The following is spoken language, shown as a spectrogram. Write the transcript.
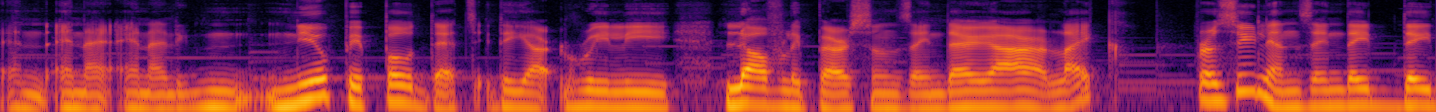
and and I, and I knew people that they are really lovely persons and they are like Brazilians and they they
